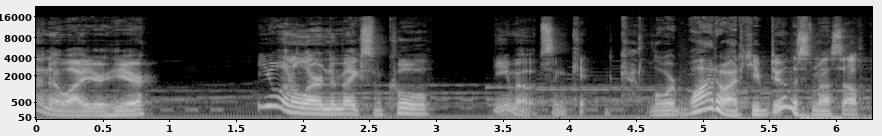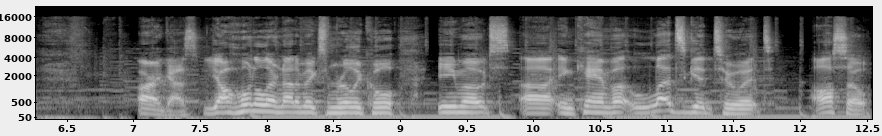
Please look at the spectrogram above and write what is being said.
I know why you're here. You want to learn to make some cool emotes and God, Lord, why do I keep doing this to myself? All right, guys, y'all want to learn how to make some really cool emotes uh, in Canva? Let's get to it. Also,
